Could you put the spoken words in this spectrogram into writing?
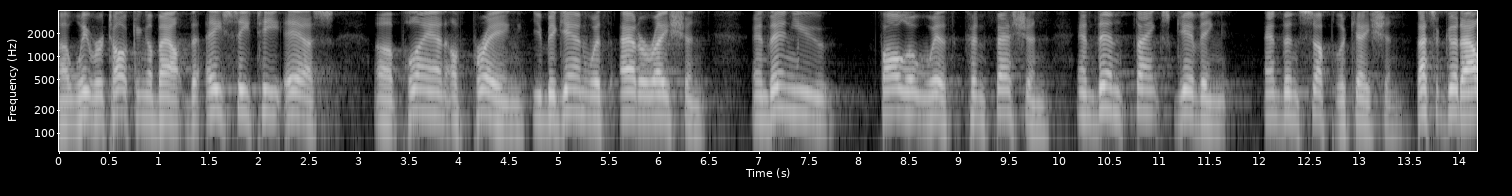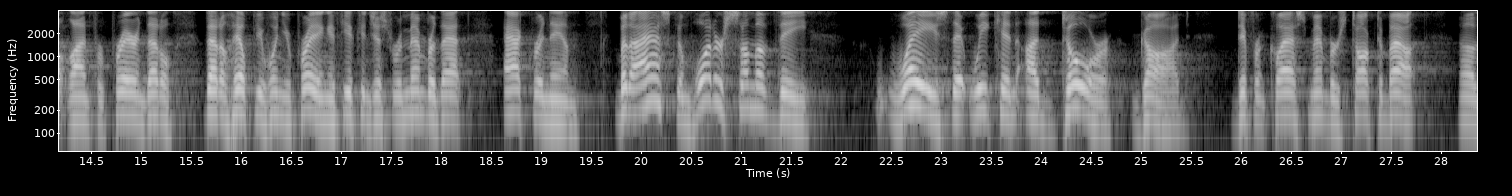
uh, we were talking about the ACTS uh, plan of praying. You begin with adoration, and then you follow with confession, and then thanksgiving, and then supplication. That's a good outline for prayer, and that'll, that'll help you when you're praying if you can just remember that acronym. But I asked them, what are some of the ways that we can adore God? Different class members talked about uh,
